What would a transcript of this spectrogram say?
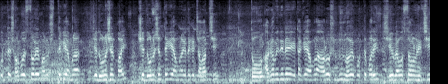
প্রত্যেক সর্বস্তরের মানুষ থেকে আমরা যে ডোনেশন পাই সেই ডোনেশন থেকেই আমরা এটাকে চালাচ্ছি। তো আগামী দিনে এটাকে আমরা আরও সুদূরভাবে করতে পারি সেই ব্যবস্থা আমরা নিচ্ছি।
